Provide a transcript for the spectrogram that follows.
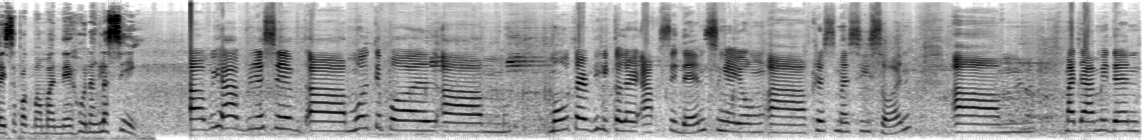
dahil sa pagmamaneho ng lasing. Uh, we have received uh, multiple um, motor vehicular accidents ngayong uh, Christmas season. Um, madami din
